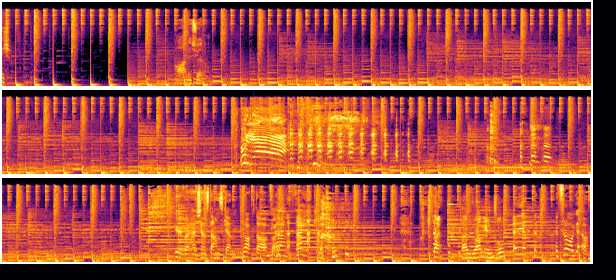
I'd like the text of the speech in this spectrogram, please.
Oj. Ja, den kör nog. Gud vad det här känns dansken. Rakt av. Det är lång intro. Jag jätte... Jag frågar... Ja.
